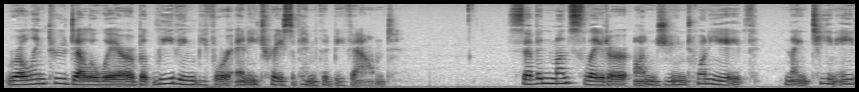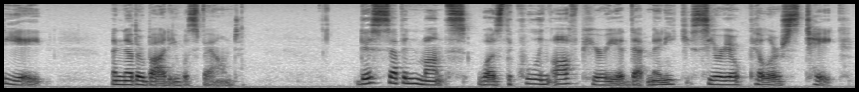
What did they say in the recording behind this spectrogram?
rolling through Delaware but leaving before any trace of him could be found. Seven months later, on June 28, 1988, another body was found. This seven months was the cooling off period that many serial killers take,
